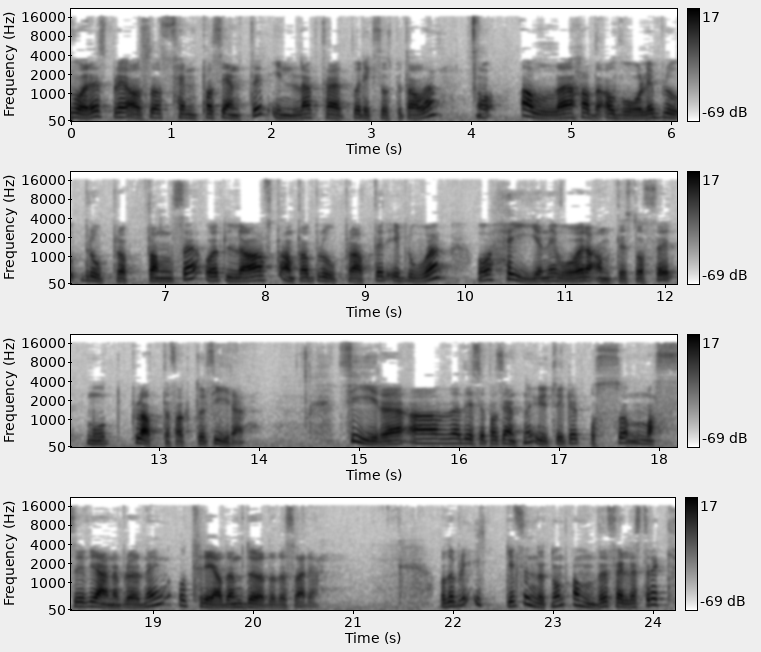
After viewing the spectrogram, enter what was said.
våres ble altså fem pasienter innlagt her på Rikshospitalet. Og alle hadde alvorlig blodproppdannelse og et lavt antall blodplater i blodet og høye nivåer av antistoffer mot platefaktor 4. Fire av disse pasientene utviklet også massiv hjerneblødning, og tre av dem døde dessverre. Og det ble ikke funnet noen andre fellestrekk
